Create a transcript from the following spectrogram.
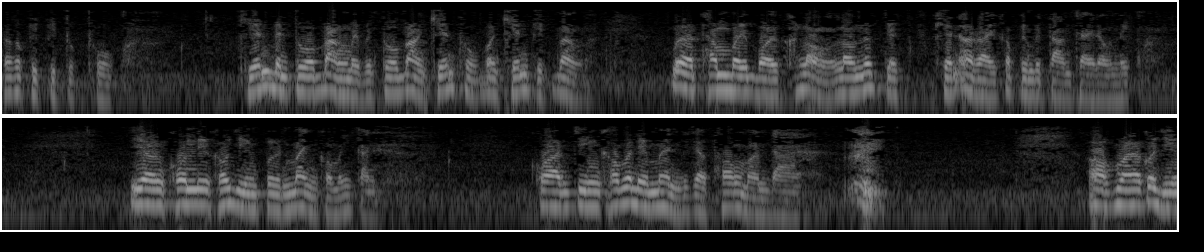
มันก็ผิดผิดถูกถูกเขียนเป็นตัวบ้างไม่เป็นตัวบ้าง เขียนถูกบ้างเขียนผิดบ้าง เมื่อทำบ่อยๆคล่อง เรานึกจะเขียนอะไรก็เป็นไปตามใจเรานึกอย่างคนที่เขายิงปืนแม่นก็เหมือนกัน ความจริงเขาไม่ได้แม่นไปจากท้องมารดา ออกมาก็ยิง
